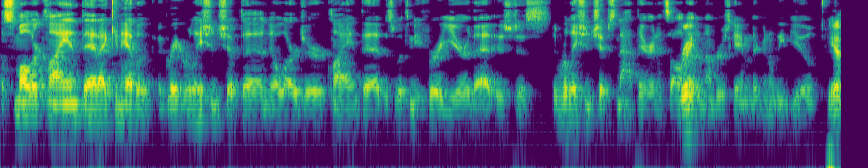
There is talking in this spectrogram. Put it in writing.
a smaller client that I can have a, a, great relationship than a larger client that is with me for a year that is just the relationship's not there and it's all right. about a numbers game and they're going to leave you yeah.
